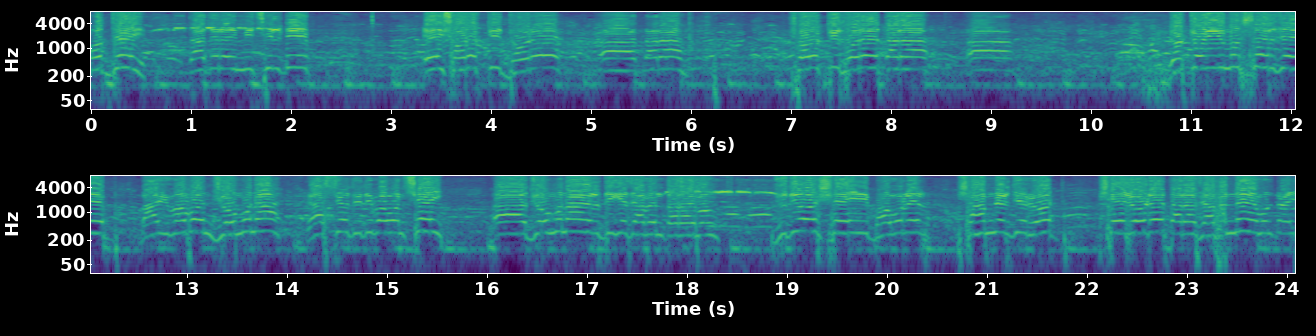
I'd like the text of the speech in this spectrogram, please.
মধ্যেই তাদের এই মিছিলটি এই সড়কটি ধরে তারা সড়কটি ধরে তারা ডক্টর ইউনুসের যে বাসভবন, যমুনা, রাষ্ট্রীয় দিদি ভবন সেই যমুনার দিকে যাবেন তারা এবং যদিও সেই ভবনের সামনের যে রোড, সেই রোডে তারা যাবেন না, এমনটাই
